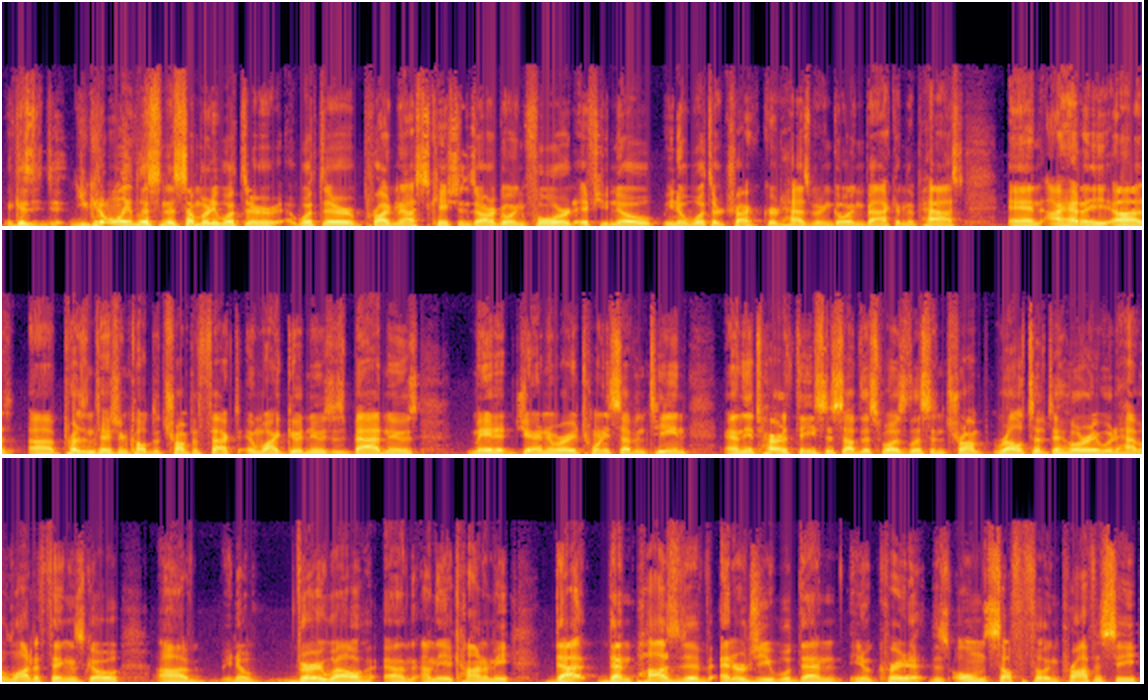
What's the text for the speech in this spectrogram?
because you can only listen to somebody what their what their prognostications are going forward if you know you know what their track record has been going back in the past. And I had a, uh, a presentation called the Trump effect and why good news is bad news made it January 2017. And the entire thesis of this was listen, Trump, relative to Hillary, would have a lot of things go, uh, you know, very well on, on, the economy. That then positive energy will then, you know, create a, this own self fulfilling prophecy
